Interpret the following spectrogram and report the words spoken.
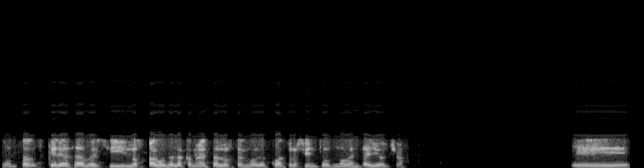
Entonces quería saber si los pagos de la camioneta los tengo de 498. Eh,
